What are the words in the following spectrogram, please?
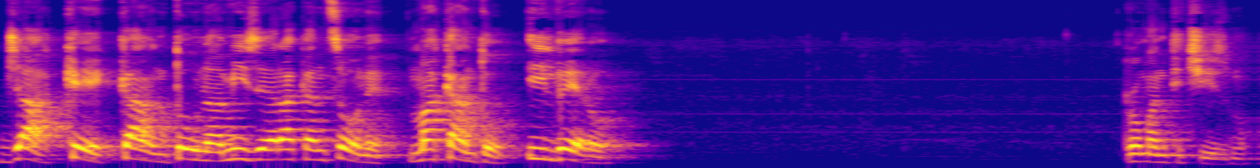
Già che canto una misera canzone, ma canto il vero. Romanticismo.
